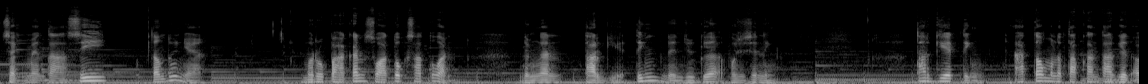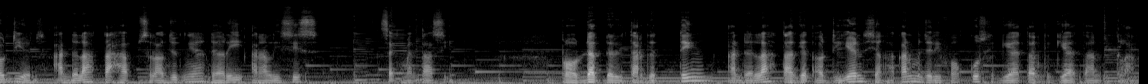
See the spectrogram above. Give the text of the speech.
Segmentasi tentunya merupakan suatu kesatuan dengan targeting dan juga positioning. Targeting atau menetapkan target audience adalah tahap selanjutnya dari analisis segmentasi. Produk dari targeting adalah target audience yang akan menjadi fokus kegiatan-kegiatan iklan.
